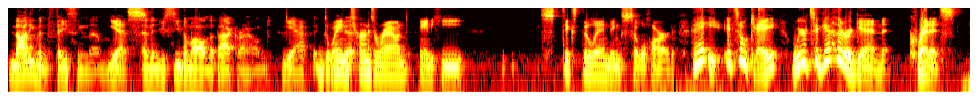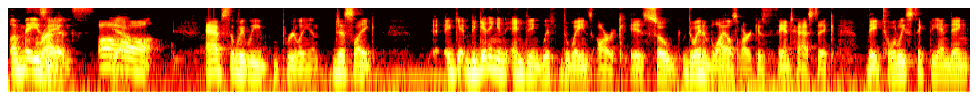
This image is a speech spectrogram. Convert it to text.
not even facing them. yes. and then you see them all in the background. Yeah, Dwayne Yeah. turns around and he sticks the landing so hard. Hey, it's okay. We're together again. Credits. Amazing. Credits. Oh, Yeah. absolutely brilliant. Just like again, beginning and ending with Dwayne's arc is so Dwayne and Belial's arc is fantastic. They totally stick the ending.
